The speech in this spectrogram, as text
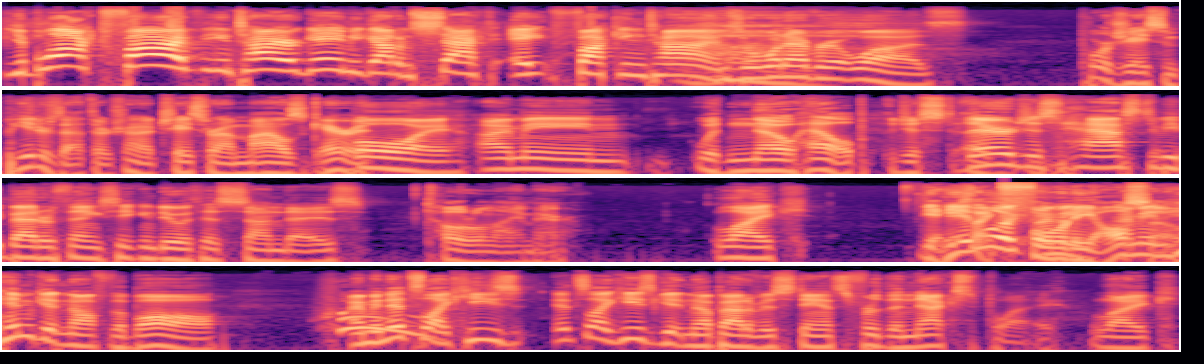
You blocked five the entire game. You got him sacked eight fucking times or whatever it was. Poor Jason Peters out there trying to chase around Myles Garrett Boy, I mean, with no help. Just a there just has to be better things he can do with his Sundays. Total nightmare. Like, Yeah, he's it like looked- I 40 mean- also. I mean, him getting off the ball. I mean, it's like he's it's like he's getting up out of his stance for the next play. Like,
